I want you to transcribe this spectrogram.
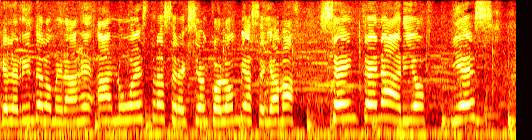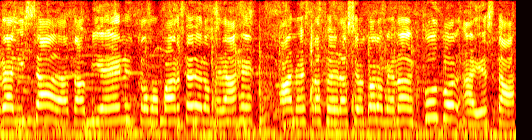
que le rinde el homenaje a nuestra selección Colombia. Se llama Centenario y es realizada también como parte del homenaje a nuestra Federación Colombiana de Fútbol. Ahí está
